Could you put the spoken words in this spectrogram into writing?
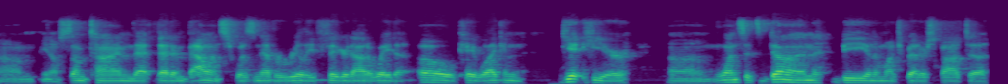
Um, you know, sometime that that imbalance was never really figured out a way to. Oh, okay, well, I can get here um, once it's done, be in a much better spot to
